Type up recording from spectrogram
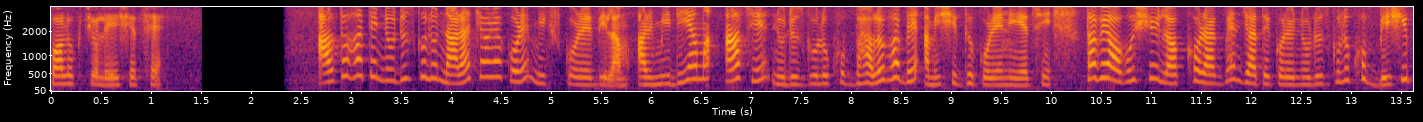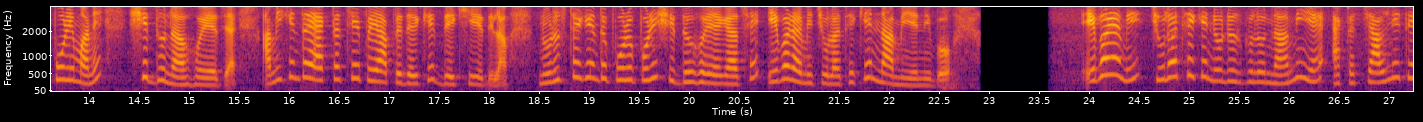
বলক চলে এসেছে। আলতো হাতে নুডলসগুলো নাড়াচাড়া করে মিক্স করে দিলাম আর মিডিয়াম আঁচে নুডলসগুলো খুব ভালোভাবে আমি সিদ্ধ করে নিয়েছি। তবে অবশ্যই লক্ষ্য রাখবেন যাতে করে নুডলসগুলো খুব বেশি পরিমাণে সিদ্ধ না হয়ে যায়। আমি কিন্তু একটা চেপে আপনাদেরকে দেখিয়ে দিলাম। নুডলসটা কিন্তু পুরোপুরি সিদ্ধ হয়ে গেছে। এবার আমি চুলা থেকে নামিয়ে নিব। এবার আমি চুলা থেকে নুডলসগুলো নামিয়ে একটা চালনিতে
